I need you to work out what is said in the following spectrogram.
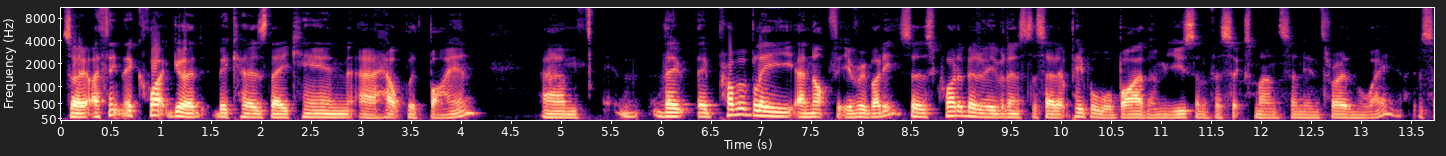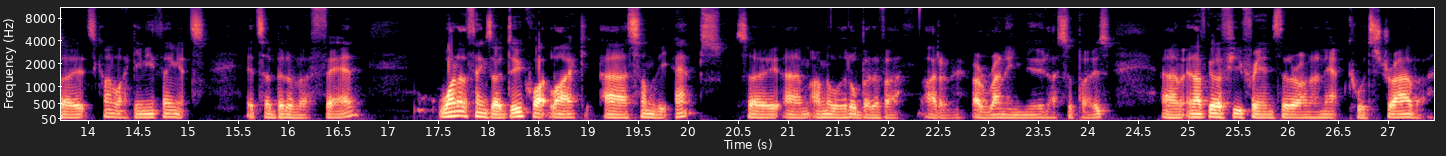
So I think they're quite good because they can uh, help with buy-in. Um, they they probably are not for everybody. So there's quite a bit of evidence to say that people will buy them, use them for six months, and then throw them away. So it's kind of like anything. It's it's a bit of a fad. One of the things I do quite like are some of the apps. So um, I'm a little bit of a, I don't know, a running nerd, I suppose. Um, and I've got a few friends that are on an app called Strava.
